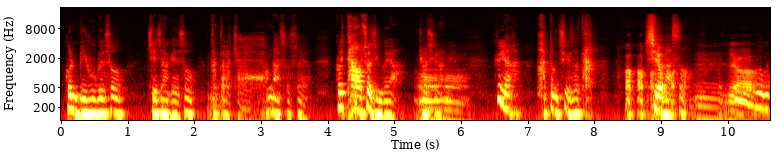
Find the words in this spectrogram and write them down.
그걸 미국에서 제작해서 갖다가 쭉 놨었어요. 그게 다 없어진 거야 교실 안에. 어. 그게 합동 측에서 다 실어갔어. 음.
